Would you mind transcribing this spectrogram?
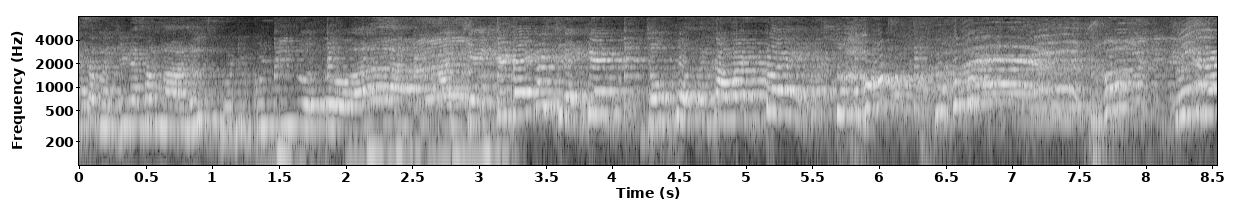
घालायचं म्हणजे कसा माणूस गुटगुटीत होतो जॅकेट आहे ना जॅकेट जो पोलका वाटतोय. दुसऱ्या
